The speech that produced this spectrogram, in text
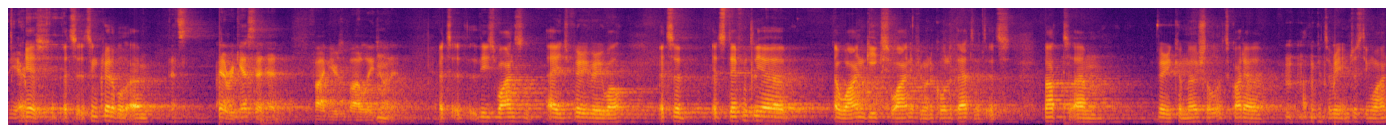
The air. Yes, it's it's incredible. Um, That's, I never guessed that had five years of bottle age on it. it's it, these wines age very very well. It's a it's definitely a a wine geek's wine if you want to call it that. It, it's not um, very commercial. It's quite a I think it's a very interesting wine.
